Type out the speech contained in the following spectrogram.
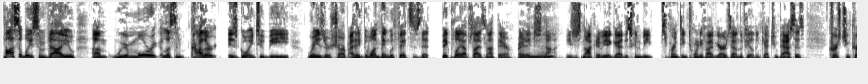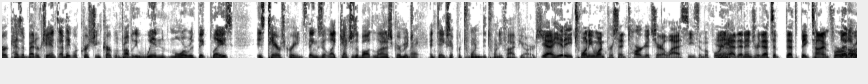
possibly some value. Um, we're more, listen, Kyler is going to be razor sharp. I think the one thing with Fitz is that big play upside's not there, right? It's just not. He's just not going to be a guy that's going to be sprinting 25 yards down the field and catching passes. Christian Kirk has a better chance. I think where Christian Kirk will probably win more with big plays is tear screens, things that like catches the ball at the line of scrimmage Right. and takes it for 20 to 25 yards. Yeah, he had a 21% target share last season before he had that injury. That's a that's big time for Led a rookie.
